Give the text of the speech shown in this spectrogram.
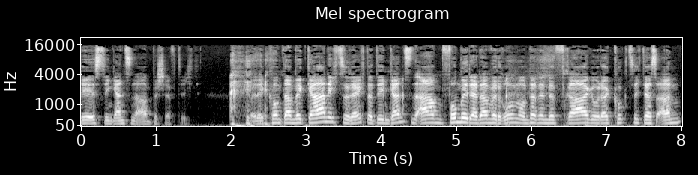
der ist den ganzen Abend beschäftigt. Weil der kommt damit gar nicht zurecht und den ganzen Abend fummelt er damit rum und hat eine Frage oder guckt sich das an.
